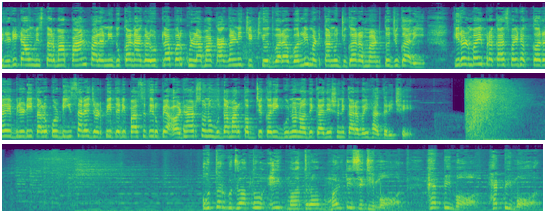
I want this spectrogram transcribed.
ભીલડી ટાઉન વિસ્તારમાં પાન પાલનની દુકાન આગળ ઓટલા પર ખુલ્લામાં કાગળની ચિઠ્ઠીઓ દ્વારા વરલી મટકાનું જુગાર રમાડતો જુગારી. કિરણભાઈ પ્રકાશભાઈ ઠક્કર રહે ભીલડી તાલુકો ડીસાને ઝડપી, તેની પાસેથી રૂપિયા અઢારસોનો મુદ્દામાલ કબજે કરી ગુનો નોંધી કાયદેસરની કાર્યવાહી હાથ ધરી છે. ઉત્તર ગુજરાતનો એકમાત્ર multi city mall Happy Mall Happy Mall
